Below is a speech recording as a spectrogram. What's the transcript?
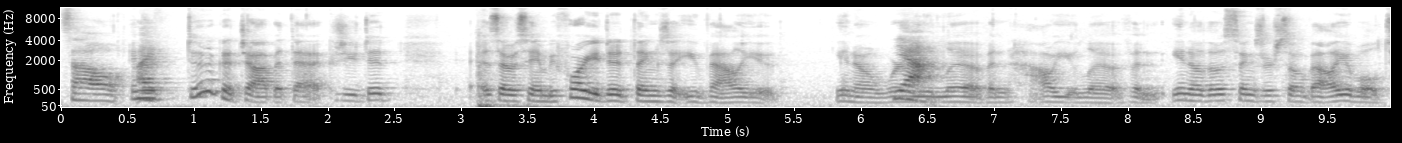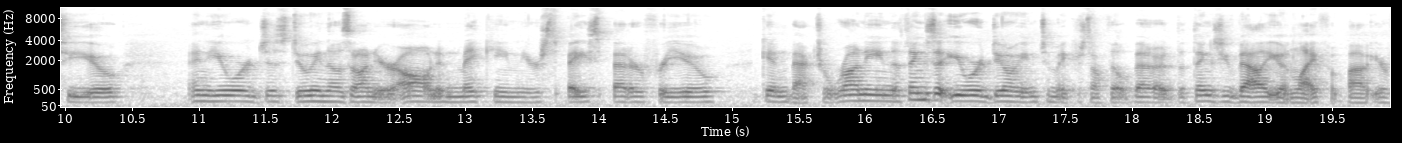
So And I you're doing a good job at that because you did, as I was saying before, you did things that you valued. You know where Yeah. you live and how you live, and you know those things are so valuable to you, and you were just doing those on your own and making your space better for you. Getting back to running, the things that you were doing to make yourself feel better, the things you value in life about your,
